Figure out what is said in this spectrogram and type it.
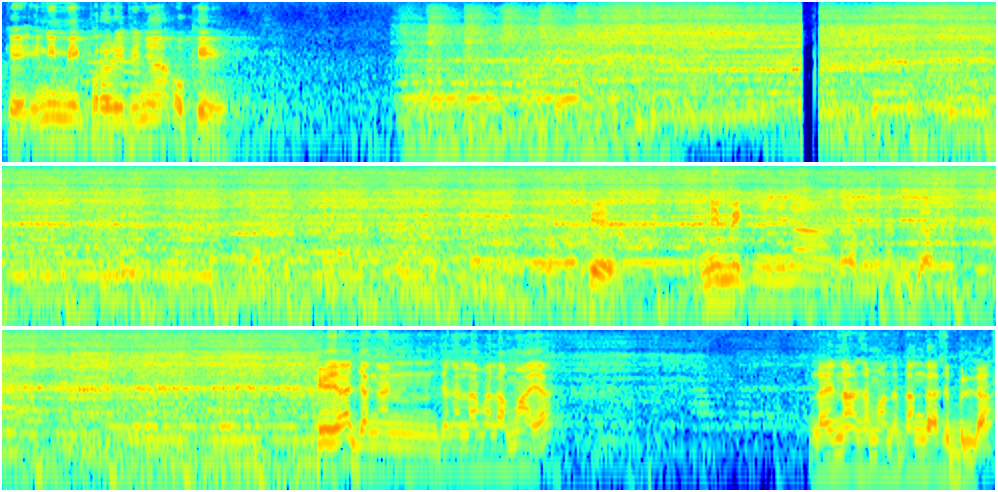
Oke, ini mic priority-nya oke. Oke. Oke, ini mic ininya saya matikan juga. Oke ya, jangan jangan lama-lama ya. Lain sama tetangga sebelah.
